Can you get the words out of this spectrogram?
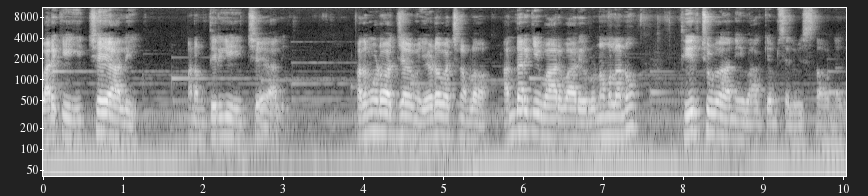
వారికి ఇచ్చేయాలి. మనం తిరిగి ఇచ్చేయాలి. పదమూడవ అధ్యాయం ఏడవ వచనంలో అందరికీ వారి వారి రుణములను తీర్చుడు అని వాక్యం సెలవిస్తూ ఉన్నది.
